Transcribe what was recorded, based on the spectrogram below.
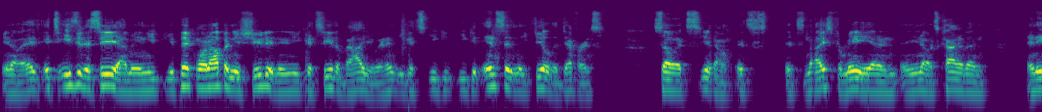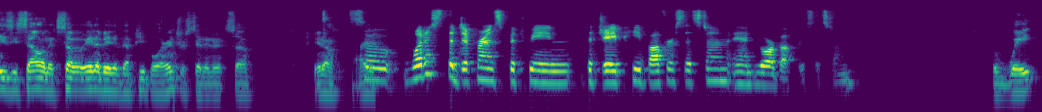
you know, it, it's easy to see. I mean, you, you pick one up and you shoot it and you could see the value in it. You could, you could, you could instantly feel the difference. So it's, you know, it's, it's nice for me. And, and you know, it's kind of an, an easy sell and it's so innovative that people are interested in it. So, you know, I, So, what is the difference between the JP buffer system and your buffer system? the weight,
